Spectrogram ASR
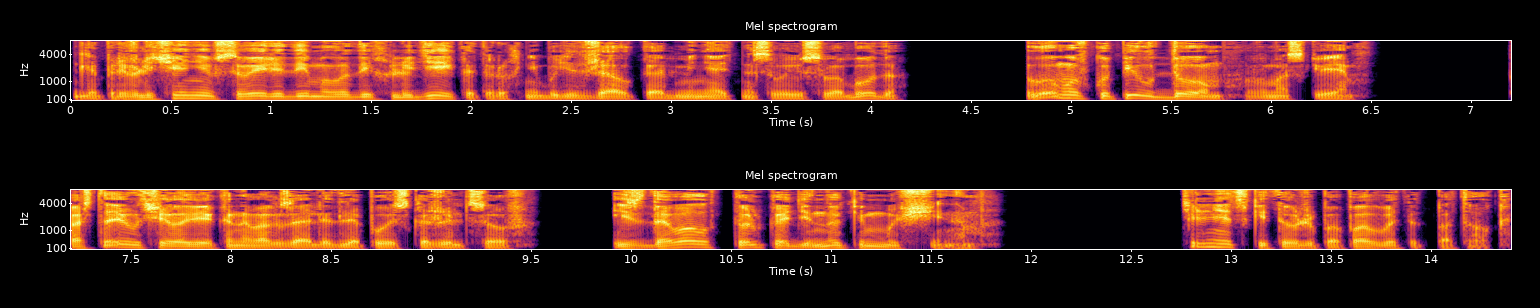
Для привлечения в свои ряды молодых людей, которых не будет жалко обменять на свою свободу, Ломов купил дом в Москве, Поставил человека на вокзале для поиска жильцов и сдавал только одиноким мужчинам. Тельнецкий тоже попал в этот поток.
